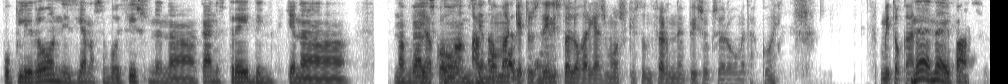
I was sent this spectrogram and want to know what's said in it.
που πληρώνεις για να σε βοηθήσουν να κάνεις trading και να, να βγάλεις ακόμα, coins. Ακόμα να και τους δίνεις το λογαριασμό σου και στον φέρνουν πίσω, ξέρω εγώ, με τα coins. Μην το κάνετε. Ναι, ναι, υπάρχει.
